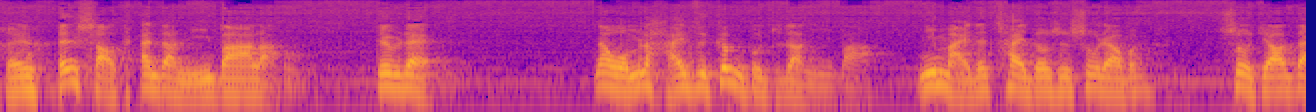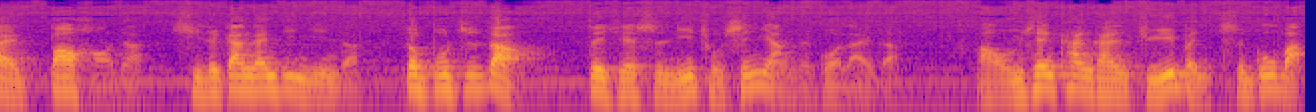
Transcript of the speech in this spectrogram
很很少看到泥巴了，对不对？那我们的孩子更不知道泥巴，你买的菜都是塑料包、塑胶袋包好的，洗得干干净净的，都不知道。这些是泥土生养的过来的，啊，我们先看看举一本慈菇吧。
